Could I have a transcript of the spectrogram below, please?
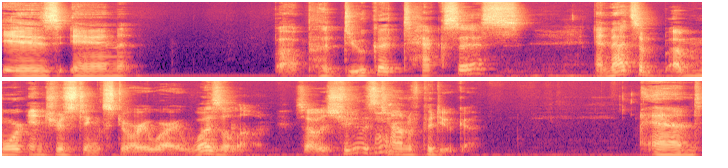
is in uh, Paducah, Texas, and that's a, a more interesting story where I was alone. So I was shooting this town of Paducah, and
